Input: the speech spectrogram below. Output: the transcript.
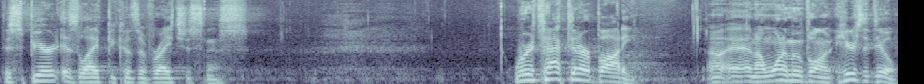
The Spirit is life because of righteousness. We're attacked in our body. Uh, and I want to move on. Here's the deal.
